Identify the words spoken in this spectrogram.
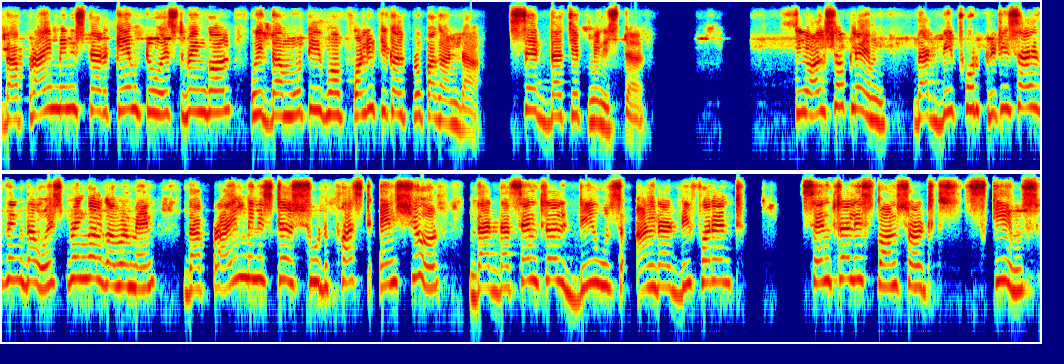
the Prime Minister came to West Bengal with the motive of political propaganda, said the Chief Minister. She also claimed that before criticizing the West Bengal government, the Prime Minister should first ensure that the central dues under different centrally sponsored schemes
